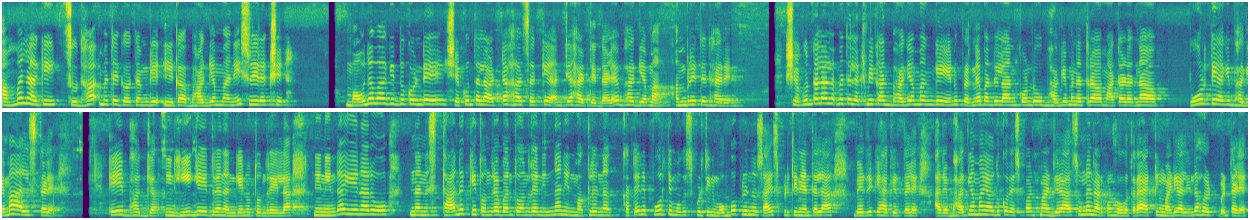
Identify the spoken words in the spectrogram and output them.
ಅಮ್ಮನಾಗಿ ಸುಧಾ ಮತ್ತು ಗೌತಮ್ಗೆ ಈಗ ಭಾಗ್ಯಮ್ಮನೇ ಶ್ರೀರಕ್ಷೆ. ಮೌನವಾಗಿದ್ದುಕೊಂಡೇ ಶಕುಂತಲ ಅಟ್ಟಹಾಸಕ್ಕೆ ಅಂತ್ಯ ಹಾಡ್ತಿದ್ದಾಳೆ ಭಾಗ್ಯಮ್ಮ, ಅಮೃತಧಾರೆ. ಶಕುಂತಲಾ ಮತ್ತು ಲಕ್ಷ್ಮೀಕಾಂತ್ ಭಾಗ್ಯಮ್ಮಂಗೆ ಏನು ಪ್ರಜ್ಞೆ ಬಂದಿಲ್ಲ ಅಂದ್ಕೊಂಡು ಭಾಗ್ಯಮ್ಮನ ಹತ್ರ ಮಾತಾಡೋದನ್ನ ಪೂರ್ತಿಯಾಗಿ ಭಾಗ್ಯಮ್ಮ ಆಲಿಸ್ತಾಳೆ. ಏ ಭಾಗ್ಯ, ನೀನು ಹೀಗೆ ಇದ್ದರೆ ನನಗೇನು ತೊಂದರೆ ಇಲ್ಲ. ನಿನ್ನಿಂದ ಏನಾದ್ರು ನನ್ನ ಸ್ಥಾನಕ್ಕೆ ತೊಂದರೆ ಬಂತು ಅಂದರೆ ನಿನ್ನ ನಿನ್ನ ಮಕ್ಕಳನ್ನ ಕಥೆನೇ ಪೂರ್ತಿ ಮುಗಿಸ್ಬಿಡ್ತೀನಿ ಒಬ್ಬೊಬ್ಬರನ್ನು ಸಾಯಿಸ್ಬಿಡ್ತೀನಿ ಅಂತೆಲ್ಲ ಬೆದರಿಕೆ ಹಾಕಿರ್ತಾಳೆ. ಆದರೆ ಭಾಗ್ಯಮ್ಮ ಯಾವುದಕ್ಕೂ ರೆಸ್ಪಾನ್ಸ್ ಮಾಡ್ದಿರ ಸುಮ್ಮನೆ ನಡ್ಕೊಂಡು ಹೋಗೋ ಥರ ಆ್ಯಕ್ಟಿಂಗ್ ಮಾಡಿ ಅಲ್ಲಿಂದ ಹೊರಟ್ಬಿಡ್ತಾಳೆ.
